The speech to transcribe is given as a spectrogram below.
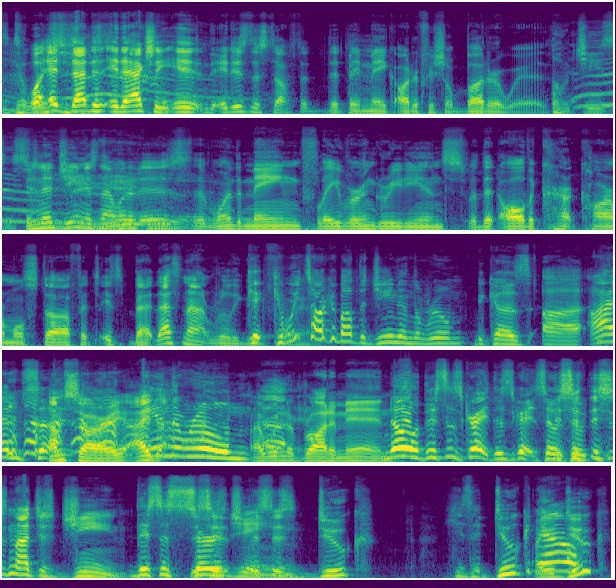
It's Well, it, that is, it actually it, it is the stuff that, that they make artificial butter with. oh Jesus! Isn't it, Gene? Isn't that what it is? Uh, One of the main flavor ingredients that all the car- caramel stuff. It's it's bad. That's not really good. can for we talk about the gene in the room? Because uh, I'm so, I'm sorry. I, in the room. I wouldn't uh, have brought him in. No, this is great. This is great. So, this so is this is not just Gene. this is This Sir is, Gene. this is Duke. He's a Duke Are now. Duke?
